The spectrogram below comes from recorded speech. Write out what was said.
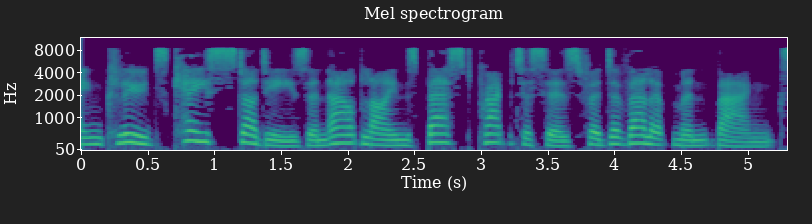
includes case studies and outlines best practices for development banks.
